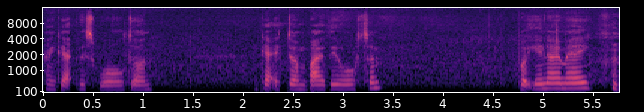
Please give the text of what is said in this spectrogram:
and get this wall done and get it done by the autumn. But you know me,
